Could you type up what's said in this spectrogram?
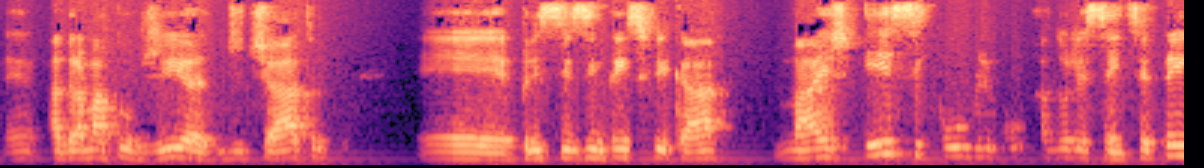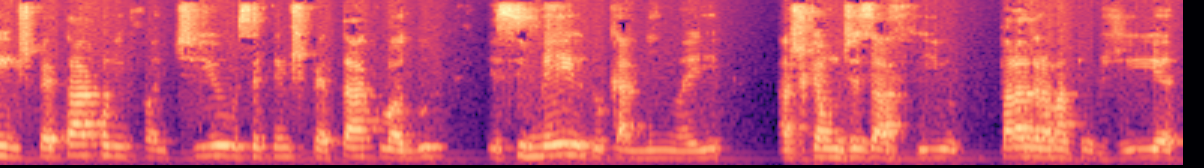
Né? A dramaturgia de teatro é, precisa intensificar mais esse público adolescente. Você tem espetáculo infantil, você tem espetáculo adulto, esse meio do caminho aí, acho que é um desafio para a dramaturgia,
